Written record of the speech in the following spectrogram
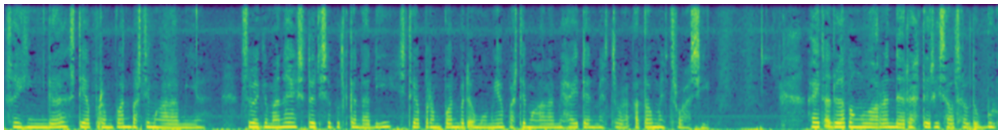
Sehingga setiap perempuan pasti mengalaminya. Sebagaimana yang sudah disebutkan tadi, setiap perempuan pada umumnya pasti mengalami haid dan menstrua atau menstruasi. Haid adalah pengeluaran darah dari sel-sel tubuh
